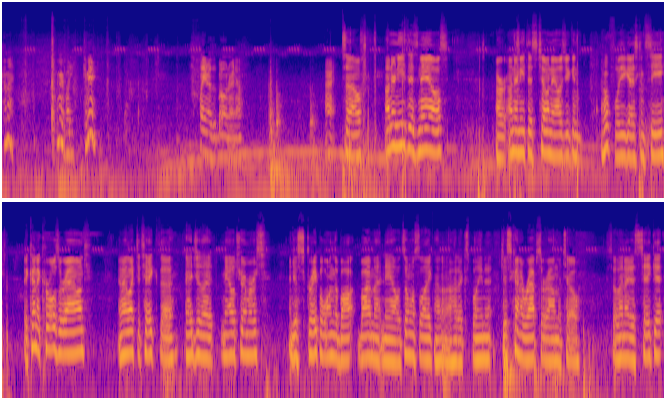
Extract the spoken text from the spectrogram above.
Come on. Come here, buddy. Come here. Playing with the bone right now. All right, so underneath his nails, or underneath this toenail as you can, hopefully you guys can see, it kind of curls around. And I like to take the edge of the nail trimmers and just scrape along the bo bottom of that nail. It's almost like, I don't know how to explain it, just kind of wraps around the toe. So then I just take it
